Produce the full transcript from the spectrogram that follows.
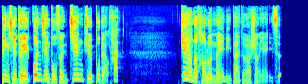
并且对关键部分坚决不表态。这样的讨论每礼拜都要上演一次，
